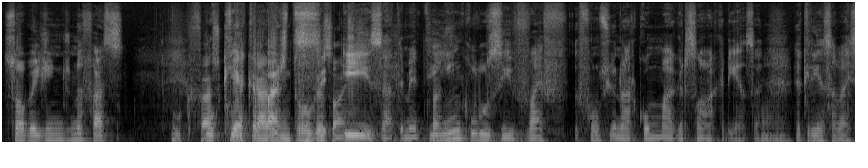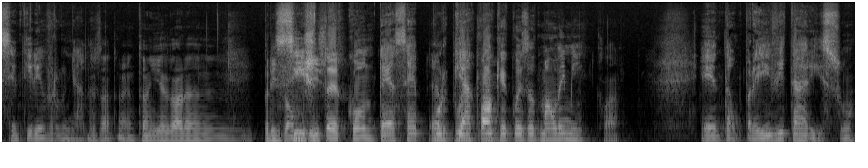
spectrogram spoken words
só beijinhos na face. O que faz o que é capaz de interrogações. De ser, exatamente, e inclusive vai funcionar como uma agressão à criança. Uhum. A criança vai se sentir envergonhada. Exatamente. Então, e agora privam Se isto disto? acontece é porque, é porque, há qualquer coisa de mal em mim. Claro. Então, para evitar isso,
